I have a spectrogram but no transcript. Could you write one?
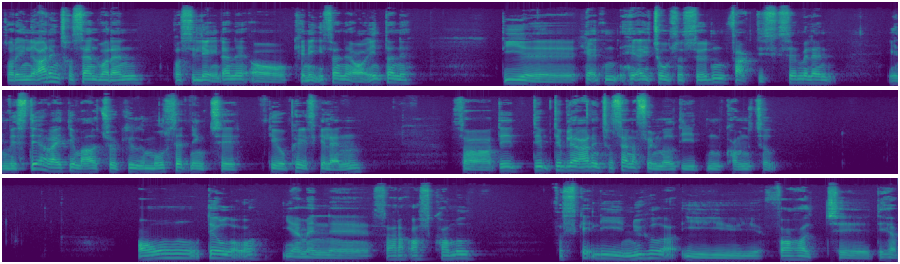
Så det er egentlig ret interessant, hvordan brasilianerne og kineserne og inderne, de øh, her, den, her i 2017 faktisk simpelthen investerer rigtig meget i Tyrkiet i modsætning til de europæiske lande. Så det, det, det bliver ret interessant at følge med i den kommende tid. Og derudover, jamen, øh, så er der også kommet forskellige nyheder i forhold til det her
